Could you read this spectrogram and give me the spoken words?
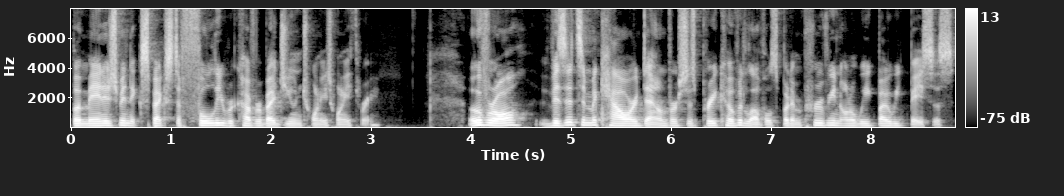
but management expects to fully recover by June 2023. Overall, visits in Macau are down versus pre COVID levels, but improving on a week by week basis,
